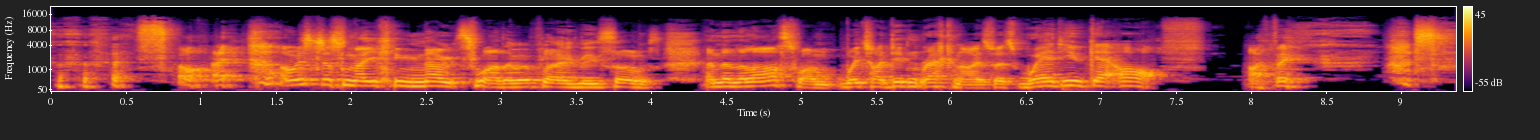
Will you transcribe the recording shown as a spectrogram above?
so I, I was just making notes while they were playing these songs. And then the last one, which I didn't recognise, was Where Do You Get Off? I think. so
